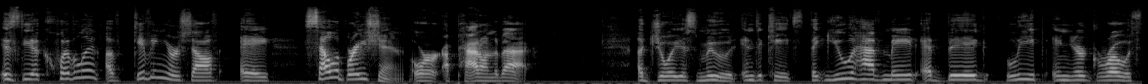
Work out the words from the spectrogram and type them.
is the equivalent of giving yourself a celebration or a pat on the back. A joyous mood indicates that you have made a big leap in your growth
